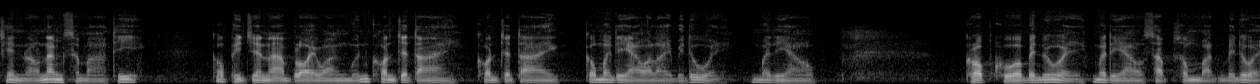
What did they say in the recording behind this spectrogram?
เช่นเรานั่งสมาธิ ก็พิจารณาปล่อยวางเหมือนคนจะตาย คนจะตายก็ไม่ได้เอาอะไรไปด้วย ไม่ได้เอาครอบครัวไปด้วย ไม่ได้เอาทรัพย์สมบัติไปด้วย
